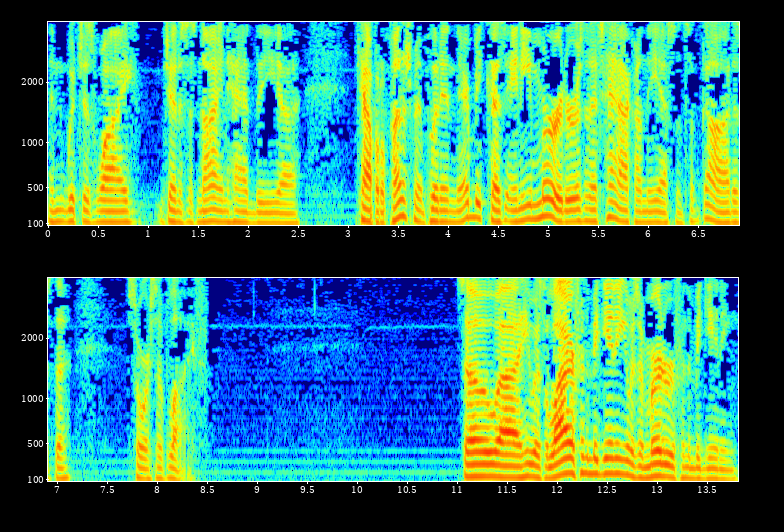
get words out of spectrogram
and which is why Genesis 9 had the uh, capital punishment put in there because any murder is an attack on the essence of God as the source of life. So uh, he was a liar from the beginning. He was a murderer from the beginning.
